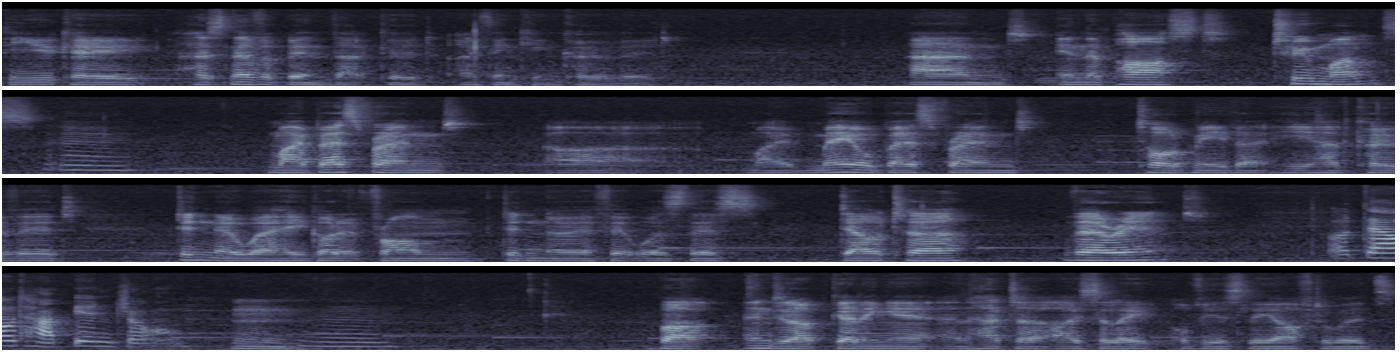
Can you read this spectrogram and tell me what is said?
the UK has never been that good, I think, in COVID. And in the past two months, mm. my best friend, uh, my male best friend, told me that he had COVID, didn't know where he got it from, didn't know if it was this Delta variant. Or Delta 变种. Mm. Mm. But ended up getting it and had to isolate, obviously, afterwards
